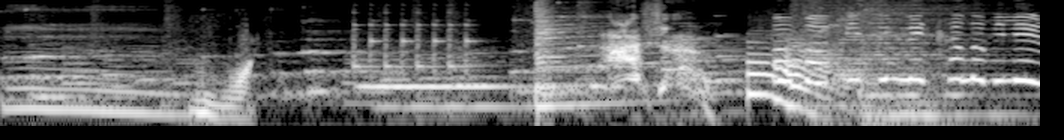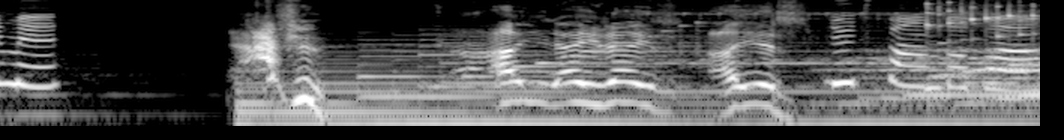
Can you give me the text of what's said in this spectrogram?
Hmm. Baba bizimle kalabilir mi? Hayır hayır hayır hayır. Lütfen baba.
